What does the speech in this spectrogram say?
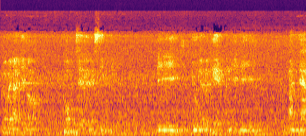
เมื่อเวลาที่เราพบเจอในสิ่งที่ ดี อยู่ในประเทศอันที่ดี ปัญญา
